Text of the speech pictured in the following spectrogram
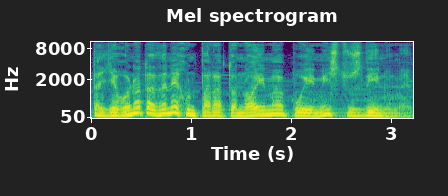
Τα γεγονότα δεν έχουν παρά το νόημα που εμείς τους δίνουμε.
